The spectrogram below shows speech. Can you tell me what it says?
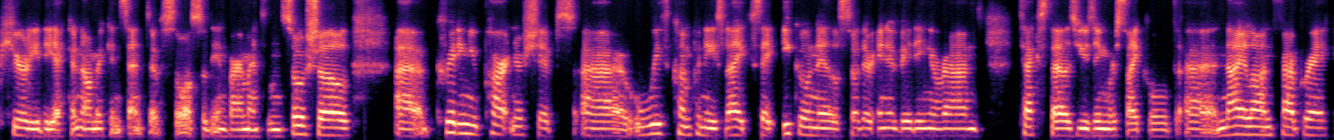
purely the economic incentives. So also the environmental and social, uh, creating new partnerships uh, with companies like say ECONYL. So they're innovating around textiles using recycled uh, nylon fabric,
